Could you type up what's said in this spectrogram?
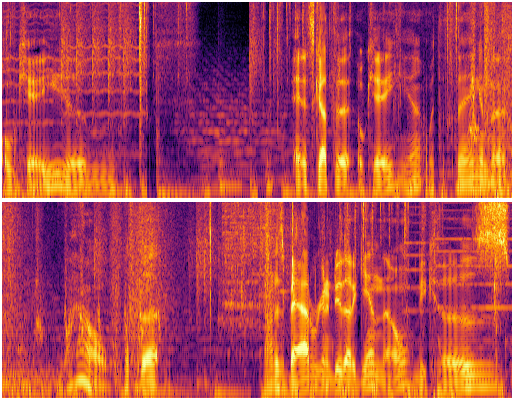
Okay. Um, and it's got the... Okay, yeah, with the thing and the... Wow. What the... Not as bad. We're going to do that again, though, because...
